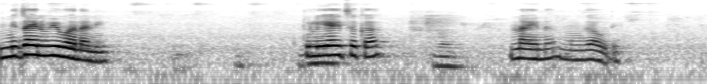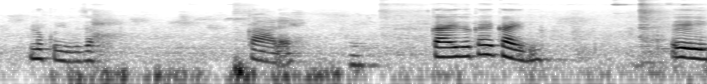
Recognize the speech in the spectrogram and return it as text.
मी जाईन विमानाने. तुला यायचं का? नाही. ना मग जाऊ दे. नको येऊ जा. काळ आहे. काय ग काय काय ग? ए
